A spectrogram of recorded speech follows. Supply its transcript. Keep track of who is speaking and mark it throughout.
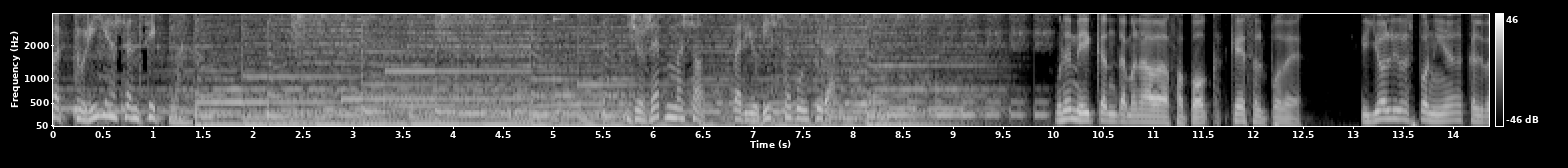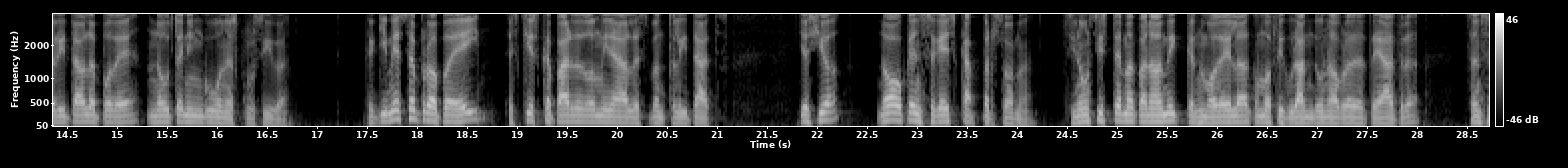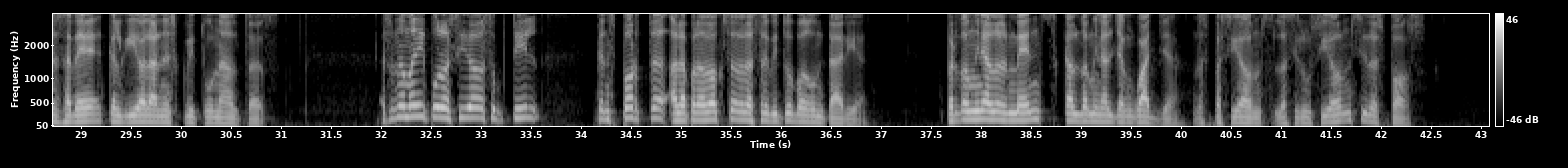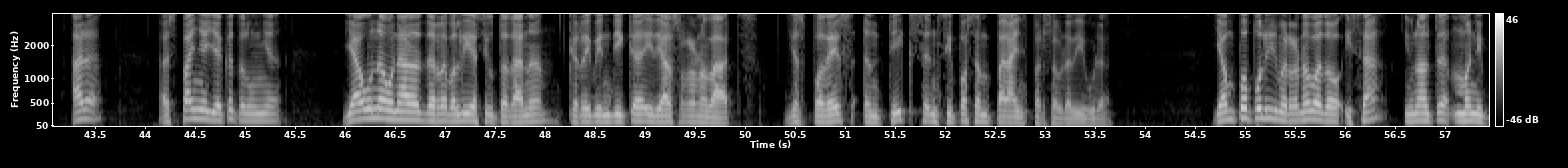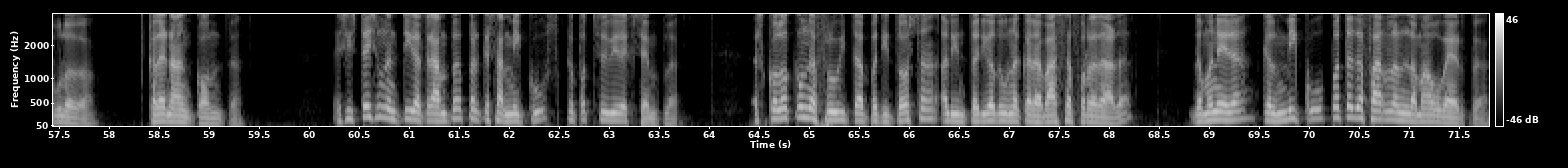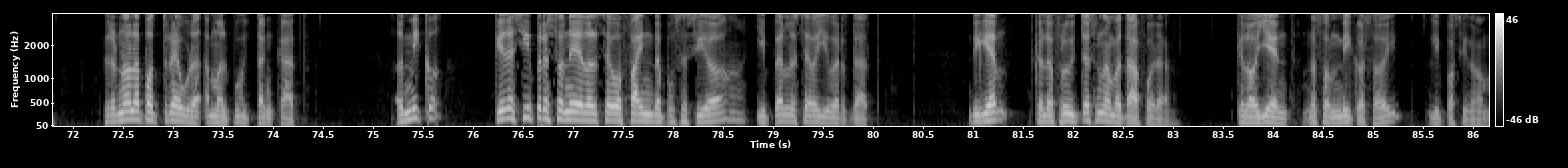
Speaker 1: Factoria sensible. Josep Massot, periodista cultural.
Speaker 2: Un amic em demanava fa poc què és el poder i jo li responia que el veritable poder no ho té ningú en exclusiva, que qui més s'apropa a ell és qui és capaç de dominar les mentalitats i això no ho aconsegueix cap persona, sinó un sistema econòmic que es modela com a figurant d'una obra de teatre sense saber que el guió l'han escrit un altres. És una manipulació subtil que ens porta a la paradoxa de l'esclavitud voluntària. Per dominar les ments cal dominar el llenguatge, les passions, les il·lusions i les pors. Ara, a Espanya i a Catalunya hi ha una onada de rebel·lia ciutadana que reivindica ideals renovats i els poders antics se'n s'hi posen per anys per sobreviure. Hi ha un populisme renovador i sa i un altre manipulador cal anar en compte. Existeix una antiga trampa per caçar micos que pot servir d'exemple. Es col·loca una fruita petitosa a l'interior d'una carabassa foradada, de manera que el mico pot agafar-la en la mà oberta, però no la pot treure amb el puig tancat. El mico queda així presoner del seu afany de possessió i per la seva llibertat. Diguem que la fruita és una metàfora, que l'oient no són micos, oi? Li posi nom.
